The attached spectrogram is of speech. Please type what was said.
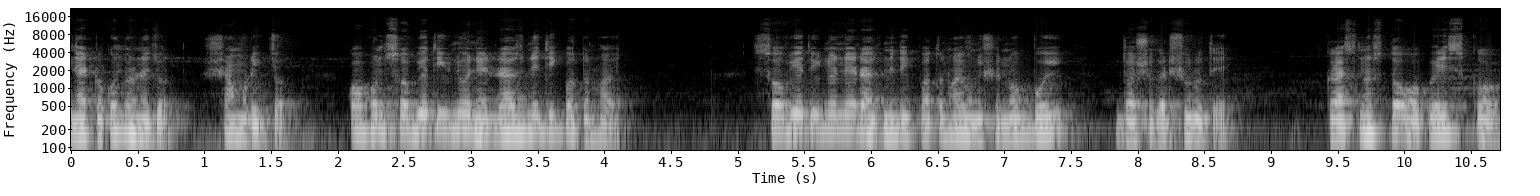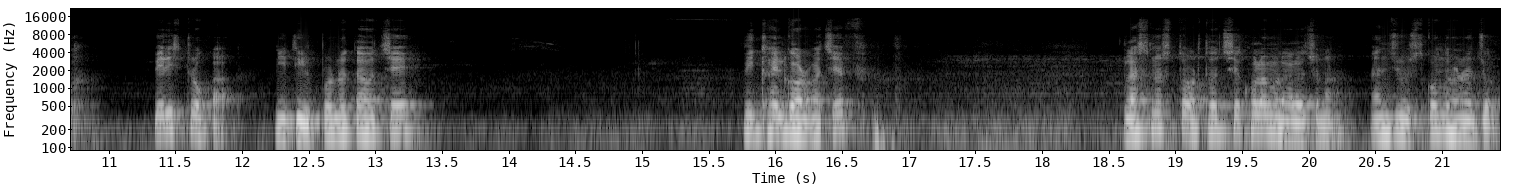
ন্যাটো কোন ধরনের জোট? সামরিক জোট। কখন সোভিয়েত ইউনিয়নের রাজনৈতিক পতন হয়? সোভিয়েত ইউনিয়নের রাজনৈতিক পতন হয় উনিশশো নব্বই দশকের শুরুতে। গ্লাসনস্ত ও পেরিস্কো পেরিস্ত্রোকা নীতির প্রণেতা হচ্ছে মিখাইল গর্বাচেভ। গ্লাসনস্ত অর্থ হচ্ছে খোলামেলা আলোচনা অ্যানজিউস কোন ধরনের জোট?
